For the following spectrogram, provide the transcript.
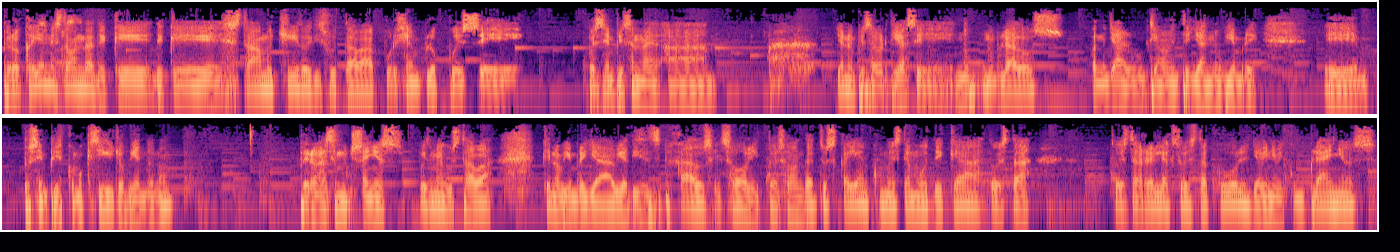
Pero caí en esta onda de que, de que estaba muy chido y disfrutaba, por ejemplo, pues, eh, pues empiezan a, a- ya no empieza a haber días eh, nu- nublados, cuando ya últimamente ya en noviembre, eh, pues como que sigue lloviendo, ¿no? Pero hace muchos años, pues me gustaba que en noviembre ya había días despejados, el sol y toda esa onda. Entonces caían como este mood de que, ah, todo está, todo está relax, todo está cool, ya viene mi cumpleaños,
